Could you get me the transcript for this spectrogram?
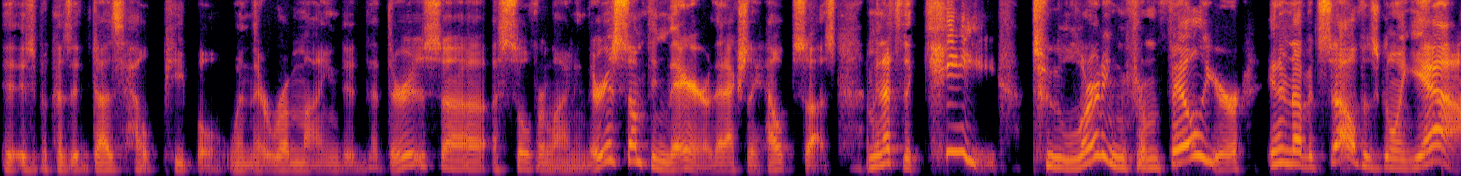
Is because it does help people when they're reminded that there is a silver lining. There is something there that actually helps us. I mean, that's the key to learning from failure in and of itself. Is going, yeah,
